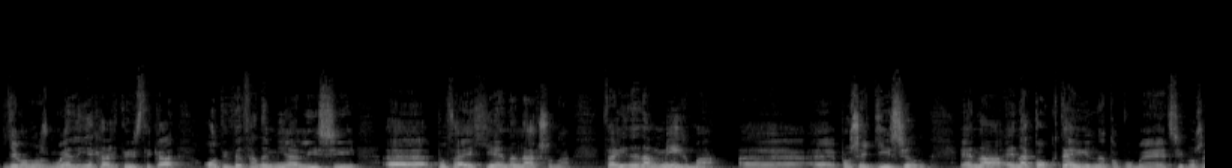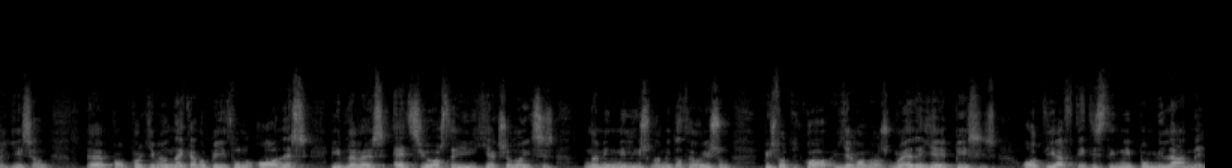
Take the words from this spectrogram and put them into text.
γεγονός. Μου έλεγε χαρακτηριστικά ότι δεν θα είναι μια λύση ε, που θα έχει έναν άξονα. Θα είναι ένα μείγμα ε, ε, προσεγγίσεων, ένα, ένα κοκτέιλ να το πούμε έτσι, προσεγγίσεων, ε, προ- προκειμένου να ικανοποιηθούν όλες οι πλευρές, έτσι ώστε οι οίκοι αξιολόγησης να μην μιλήσουν, να μην το θεωρήσουν πιστοτικό γεγονός. Μου έλεγε επίσης ότι αυτή τη στιγμή που μιλάμε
